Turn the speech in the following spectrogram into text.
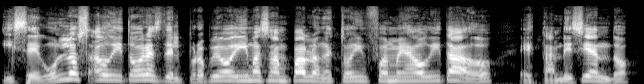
Y según los auditores del propio IMA San Pablo en estos informes auditados, están diciendo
